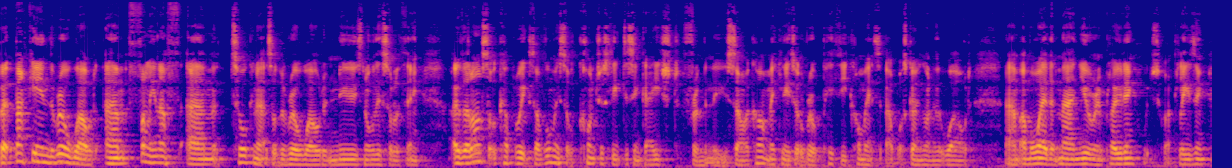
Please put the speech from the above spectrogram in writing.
But back in the real world, um, funnily enough, um, talking about sort of the real world and news and all this sort of thing, over the last sort of couple of weeks, I've almost sort of consciously disengaged from the news, so I can't make any sort of real pithy comments about what's going on in the world. Um, I'm aware that Man U are imploding, which is quite pleasing,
